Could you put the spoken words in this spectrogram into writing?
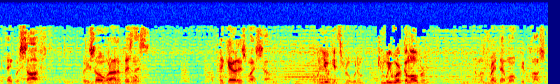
They think we're soft. Pretty soon we're out of business. I'll take care of this myself. But when you get through with them, can we work them over? I'm afraid that won't be possible.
